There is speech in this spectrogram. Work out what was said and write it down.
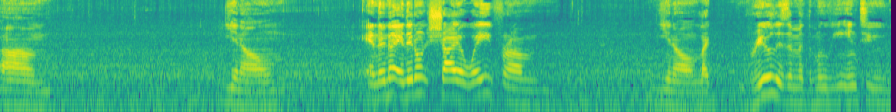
Um, you know, and they're not, and they don't shy away from, you know, like realism of the movie into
